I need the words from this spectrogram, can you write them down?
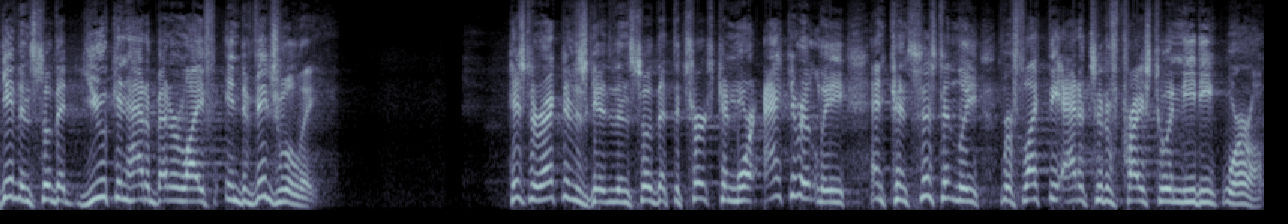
given so that you can have a better life individually. His directive is given so that the church can more accurately and consistently reflect the attitude of Christ to a needy world.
